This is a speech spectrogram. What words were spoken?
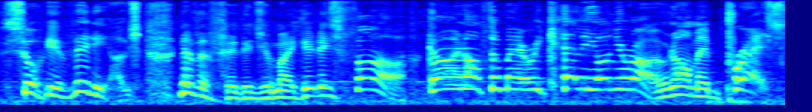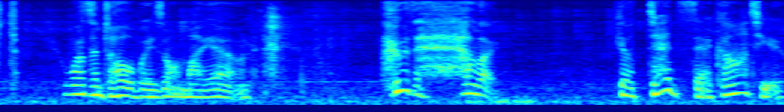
Saw your videos. Never figured you'd make it this far. Going after Mary Kelly on your own, I'm impressed. It wasn't always on my own. Who the hell are... You're DedSec, aren't you?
